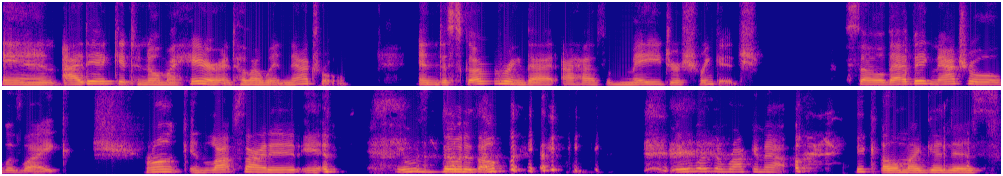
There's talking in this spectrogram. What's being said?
And I didn't get to know my hair until I went natural. And discovering that I have major shrinkage. So that big natural was like shrunk and lopsided and it was doing its own thing. it wasn't rocking out. oh my goodness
